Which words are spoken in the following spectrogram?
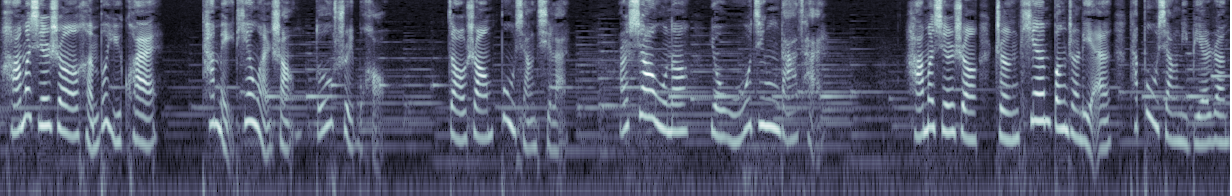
蛤蟆先生很不愉快，他每天晚上都睡不好，早上不想起来，而下午呢又无精打采。蛤蟆先生整天绷着脸，他不想理别人，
